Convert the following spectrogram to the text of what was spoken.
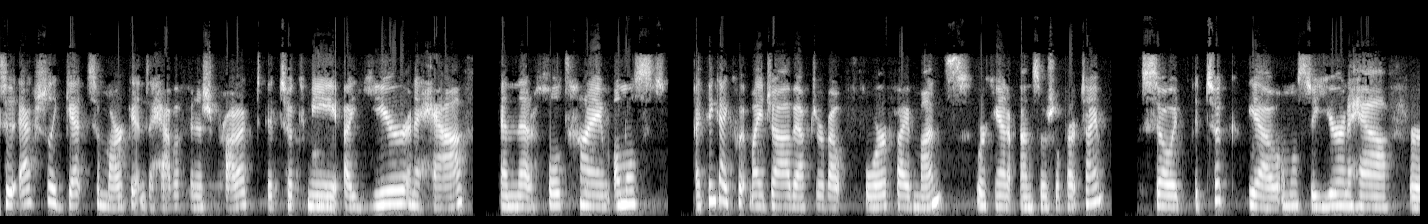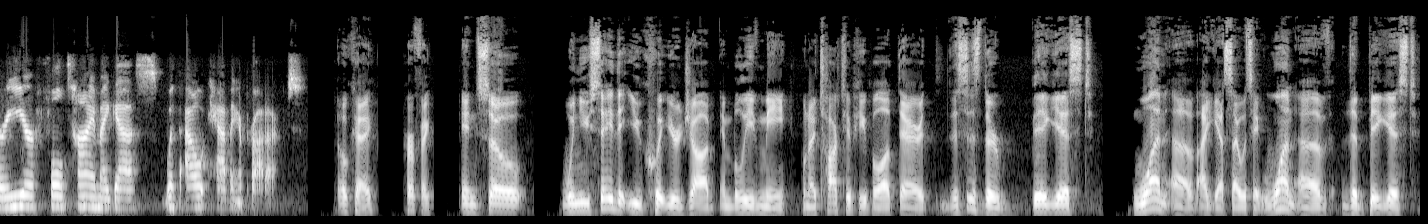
to actually get to market and to have a finished product, it took me a year and a half. And that whole time, almost, I think I quit my job after about four or five months working on, on social part time. So it, it took, yeah, almost a year and a half or a year full time, I guess, without having a product. Okay, perfect. And so when you say that you quit your job, and believe me, when I talk to people out there, this is their biggest, one of, I guess I would say, one of the biggest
